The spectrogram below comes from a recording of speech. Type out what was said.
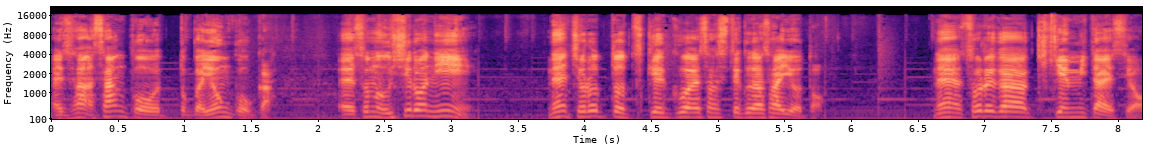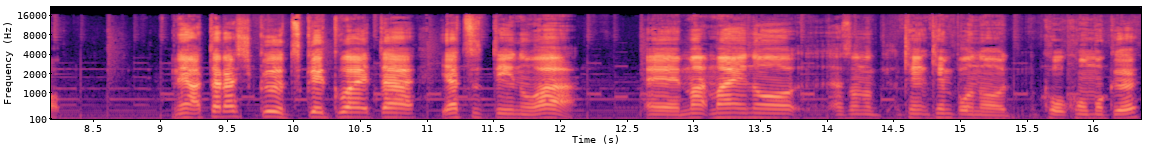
3, 3項とか4項か、え、その後ろに、ね、ちょろっと付け加えさせてくださいよと。ね、それが危険みたいですよ。ね、新しく付け加えたやつっていうのは、えー、ま、前の、その、憲法の項目、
